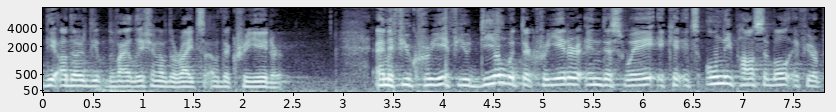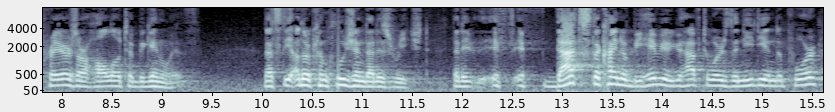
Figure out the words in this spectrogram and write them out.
the other the, the violation of the rights of the Creator. And if you create, if you deal with the Creator in this way, it can, it's only possible if your prayers are hollow to begin with. That's the other conclusion that is reached. That if, if that's the kind of behavior you have towards the needy and the poor,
